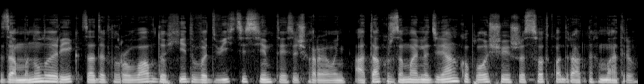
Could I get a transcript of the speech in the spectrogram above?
За минулий рік задекларував дохід в 207 тисяч гривень, а також земельну ділянку площею 600 квадратних метрів,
